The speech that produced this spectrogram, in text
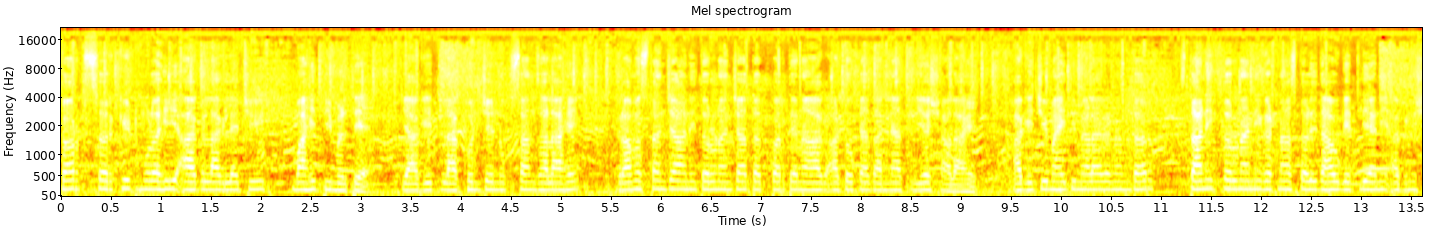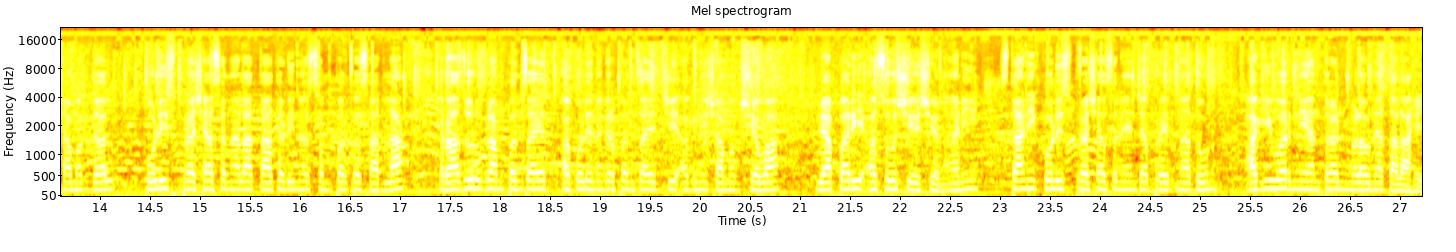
शॉर्ट सर्किटमुळं ही आग लागल्याची माहिती मिळते. आहे या आगीत लाखोंचे नुकसान झालं आहे. ग्रामस्थांच्या आणि तरुणांच्या तत्परतेनं आग आटोक्यात आणण्यात यश आलं आहे. आगीची माहिती मिळाल्यानंतर स्थानिक तरुणांनी घटनास्थळी धाव घेतली आणि अग्निशामक दल पोलीस प्रशासनाला तातडीनं संपर्क साधला. राजूर ग्रामपंचायत अकोले नगरपंचायतची अग्निशामक सेवा व्यापारी असोसिएशन आणि स्थानिक पोलीस प्रशासन यांच्या प्रयत्नातून आगीवर नियंत्रण मिळवण्यात आलं आहे.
